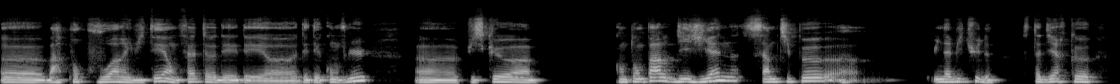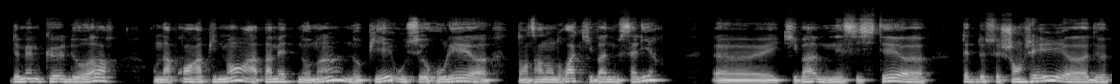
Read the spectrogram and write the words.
bah, pour pouvoir éviter en fait des, des, des déconvenus, puisque quand on parle d'hygiène, c'est un petit peu une habitude. C'est-à-dire que de même que dehors, on apprend rapidement à pas mettre nos mains, nos pieds ou se rouler euh, dans un endroit qui va nous salir euh, et qui va nous nécessiter euh, peut-être de se changer, de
